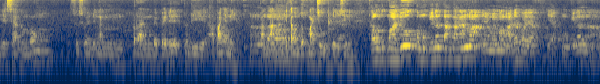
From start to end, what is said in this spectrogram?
Desa Gembong sesuai dengan peran BPD itu di apanya nih Eh, tantangan kalau- kita untuk maju gitu di sini. Kalau untuk maju kemungkinan tantangan mah yang memang ada pak ya, ya kemungkinan uh,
